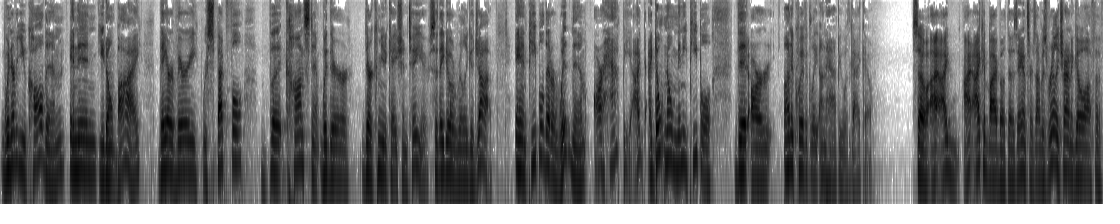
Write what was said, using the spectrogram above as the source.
whenever you call them and then you don't buy, they are very respectful but constant with their their communication to you. So they do a really good job. And people that are with them are happy. I, I don't know many people that are unequivocally unhappy with Geico. So I, I I could buy both those answers. I was really trying to go off of,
